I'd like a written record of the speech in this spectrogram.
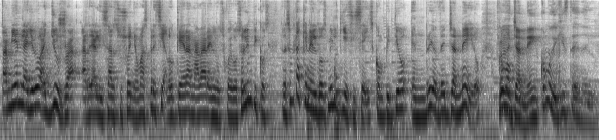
también le ayudó a Yusra a realizar su sueño más preciado, que era nadar en los Juegos Olímpicos. Resulta que en el 2016 compitió en Río de Janeiro. Río de Janeiro, ¿cómo dijiste en el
